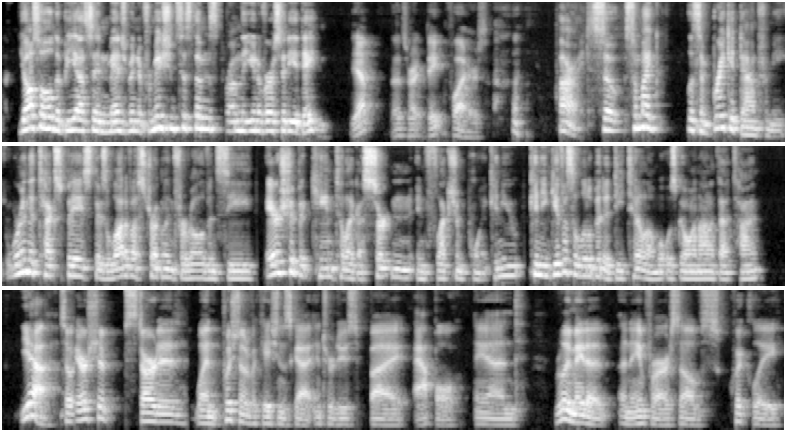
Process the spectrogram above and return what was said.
you also hold a BS in Management Information Systems from the University of Dayton. Yep, that's right. Dayton Flyers. All right. So, so Mike, listen, break it down for me. We're in the tech space. There's a lot of us struggling for relevancy. Airship, it came to like a certain inflection point. Can you can you give us a little bit of detail on what was going on at that time? Yeah. So Airship started when push notifications got introduced by Apple and really made a, a name for ourselves quickly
